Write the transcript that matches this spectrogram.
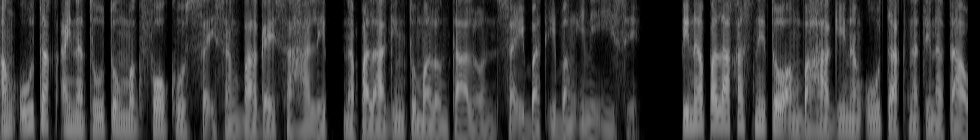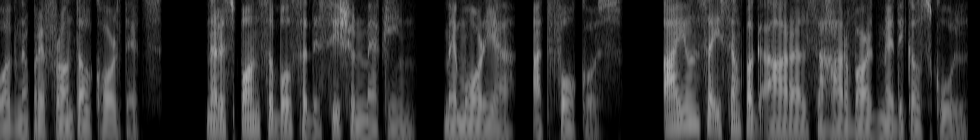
Ang utak ay natutong mag-focus sa isang bagay sa halip na palaging tumalon-talon sa iba't ibang iniisip. Pinapalakas nito ang bahagi ng utak na tinatawag na prefrontal cortex, na responsible sa decision-making, memorya, at focus. Ayon sa isang pag-aaral sa Harvard Medical School,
